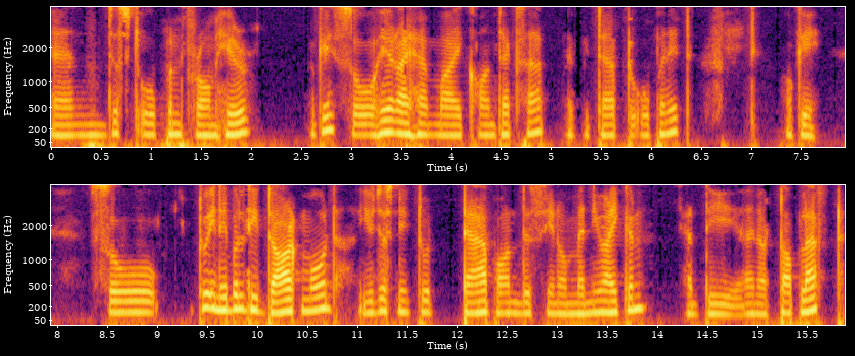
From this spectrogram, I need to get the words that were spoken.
and just open from here okay? So here I have my contacts app. Let me tap to open it okay so to enable the dark mode you just need to tap on this you know menu icon at the you know top left.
